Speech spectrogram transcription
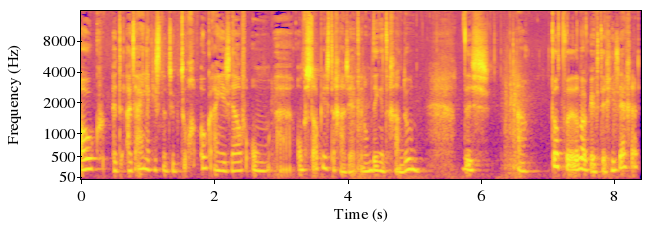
ook, het, uiteindelijk is het natuurlijk toch ook aan jezelf om, uh, om stapjes te gaan zetten en om dingen te gaan doen. Dus nou, dat, uh, dat wil ik even tegen je zeggen.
